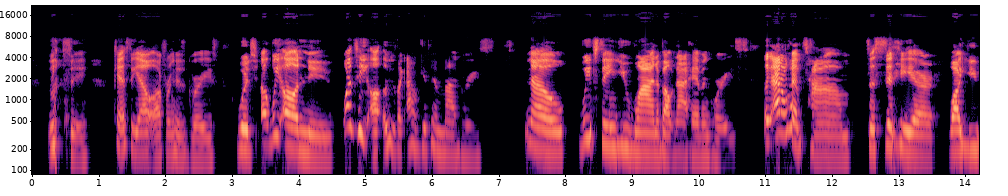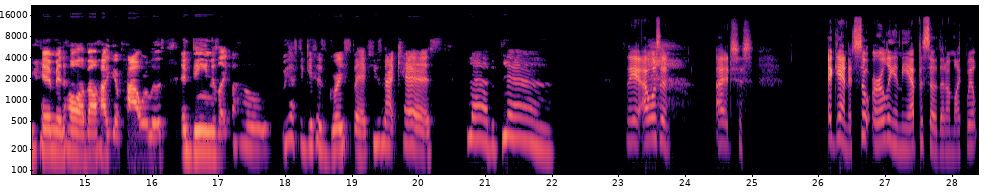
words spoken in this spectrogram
let's see. Castiel offering his grace, which uh, we all knew. Once he, uh, he was like, "I'll give him my grace." No, we've seen you whine about not having grace. Like, I don't have time to sit here while you hem and haw about how you're powerless. And Dean is like, "Oh, we have to get his grace back. He's not Cass." Blah blah blah. Yeah, I wasn't. I just. Again, it's so early in the episode that I'm like, well,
